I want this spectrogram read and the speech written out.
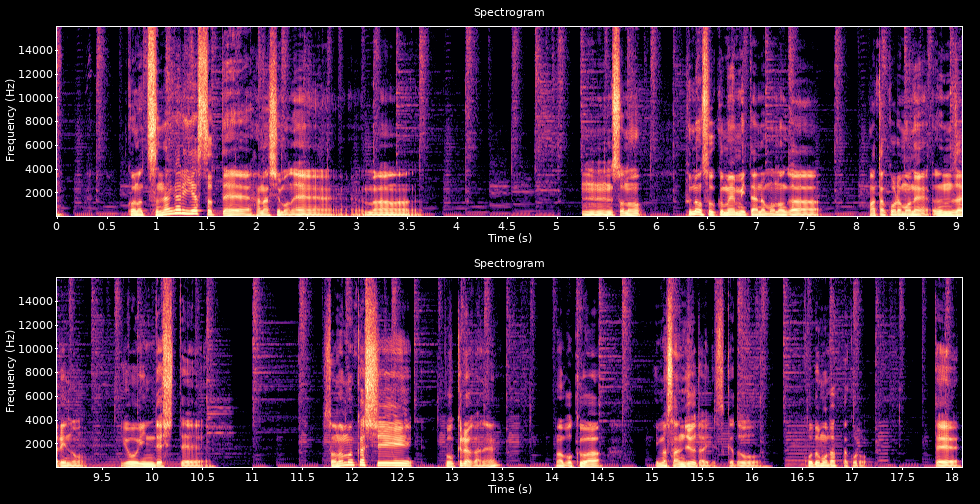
このつながりやすさって話もねまあうんその負の側面みたいなものがまたこれもねうんざりの要因でしてその昔僕らがね、まあ、僕は今30代ですけど子供だった頃って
